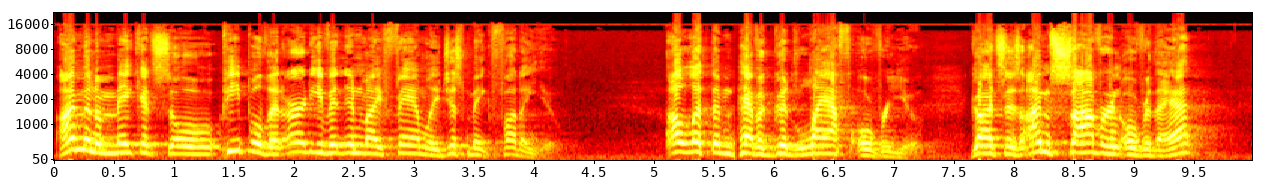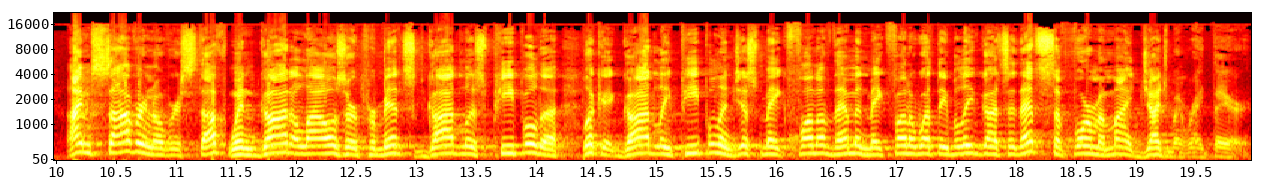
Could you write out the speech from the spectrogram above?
I'm going to make it so people that aren't even in my family just make fun of you. I'll let them have a good laugh over you. God says, I'm sovereign over that. I'm sovereign over stuff. When God allows or permits godless people to look at godly people and just make fun of them and make fun of what they believe, God said, that's the form of my judgment right there.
